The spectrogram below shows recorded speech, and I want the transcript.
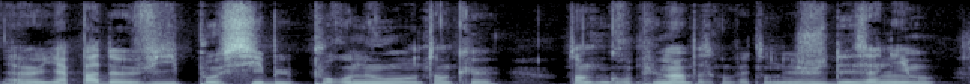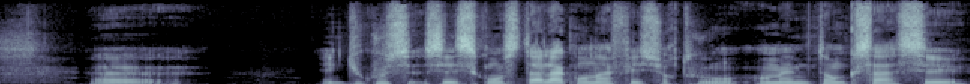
il euh, n'y a pas de vie possible pour nous en tant que, tant que groupe humain, parce qu'en fait, on est juste des animaux. Euh, et du coup, c'est ce constat-là qu'on a fait surtout en, même temps que ça. C'est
